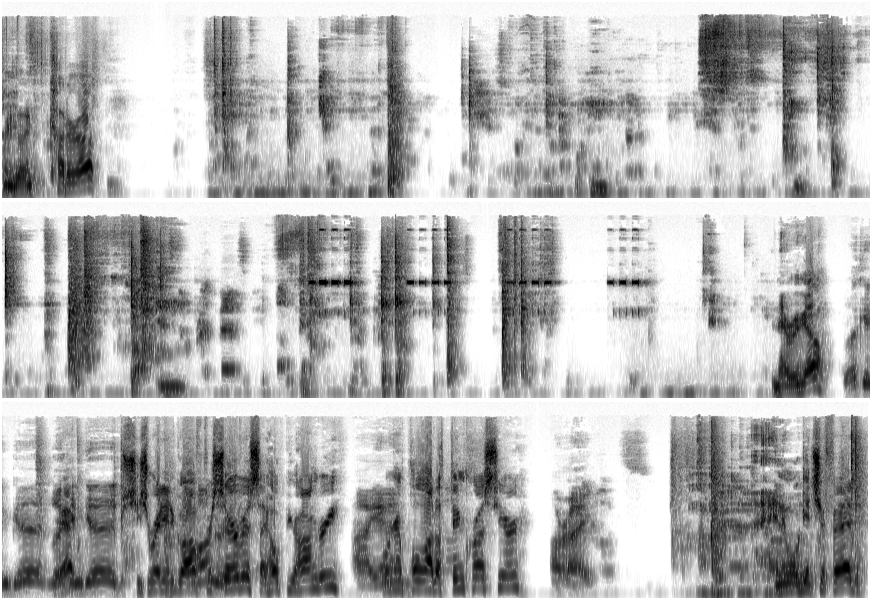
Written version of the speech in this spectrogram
We're gonna go and cut her up. And there we go. Looking good. Looking Yep. good. She's ready to go out for service. I hope you're hungry. I am. We're gonna pull out a thin crust here, All right. And then we'll get you fed.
